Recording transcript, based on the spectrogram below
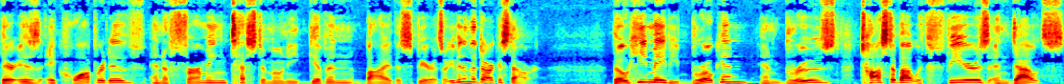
there is a cooperative and affirming testimony given by the Spirit. So even in the darkest hour, though he may be broken and bruised, tossed about with fears and doubts,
